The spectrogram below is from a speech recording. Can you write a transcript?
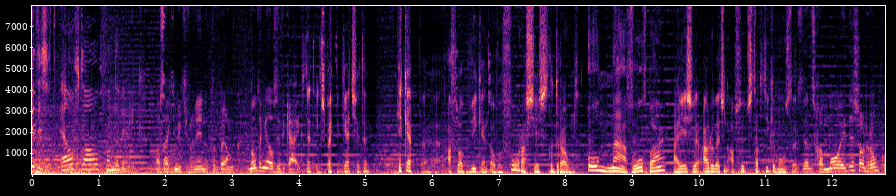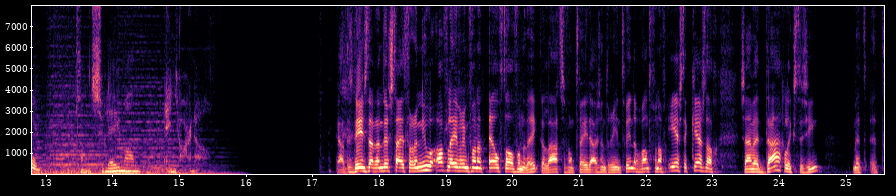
Dit is het elftal van de week. Als dat je met je vriendin op de bank Notting Hill zit te kijken. Net Inspect the Gadget, hè. Ik heb uh, afgelopen weekend over voorassist gedroomd. Onnavolgbaar. Hij is weer ouderwets een absoluut statistieke monster. Dus dat is gewoon mooi. Dit is zo'n romcom. Van Suleiman en Jarno. Ja, het is dinsdag en dus tijd voor een nieuwe aflevering van het Elftal van de Week. De laatste van 2023. Want vanaf eerste kerstdag zijn wij dagelijks te zien met het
